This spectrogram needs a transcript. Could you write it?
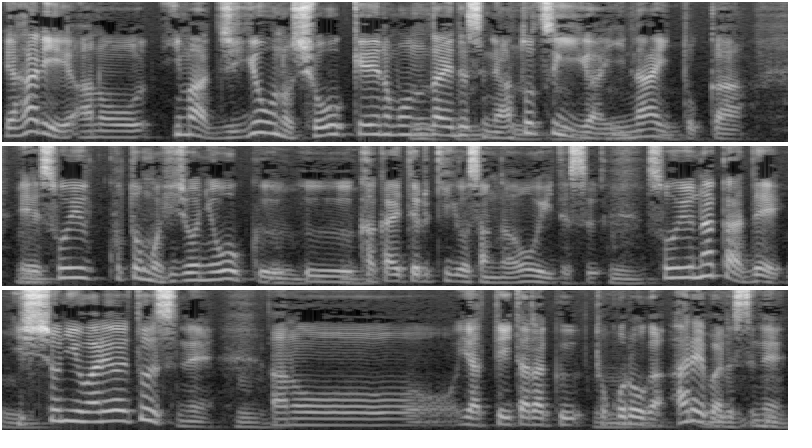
やはりあの今、事業の承継の問題ですね、後継ぎがいないとか、えー、そういうことも非常に多く抱えている企業さんが多いです、そういう中で、一緒にわれわれとですね、あのやっていただくところがあればですね、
